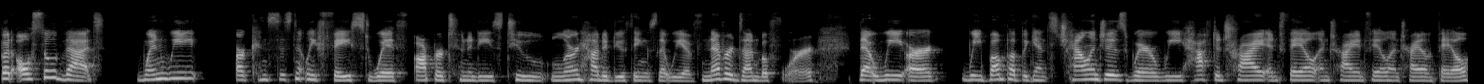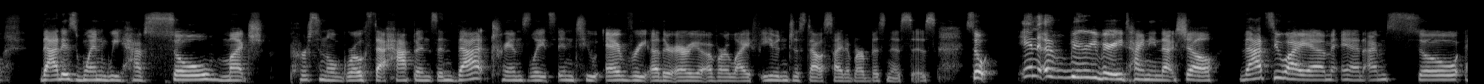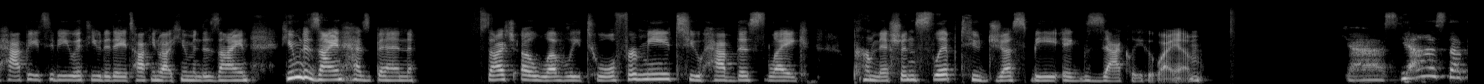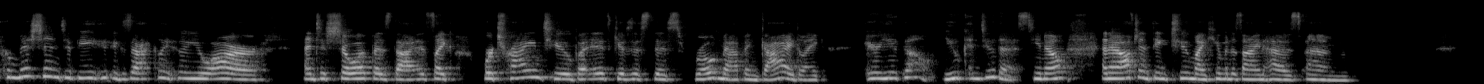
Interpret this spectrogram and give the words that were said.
But also that when we are consistently faced with opportunities to learn how to do things that we have never done before, that we are we bump up against challenges where we have to try and fail and try and fail and try and fail. That is when we have so much personal growth that happens. And that translates into every other area of our life, even just outside of our businesses. So, in a very, very tiny nutshell, that's who I am. And I'm so happy to be with you today talking about human design. Human design has been such a lovely tool for me to have this like permission slip to just be exactly who I am. Yes, yes, that permission to be exactly who you are and to show up as that. It's like we're trying to, but it gives us this roadmap and guide like, here you go, you can do this, you know? And I often think too, my human design has um,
